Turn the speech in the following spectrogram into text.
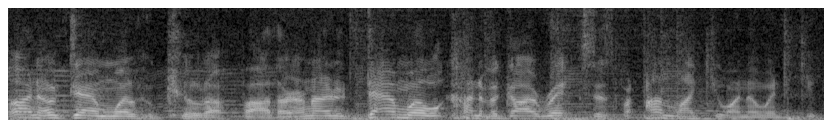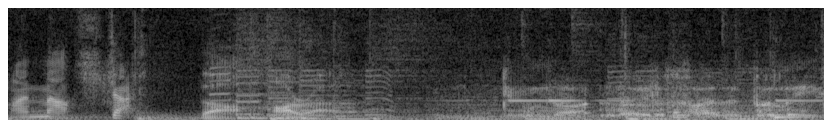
I know damn well who killed our father, and I know damn well what kind of a guy Rex is, but unlike you, I know when to keep my mouth shut. The horror. Do not notify the police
